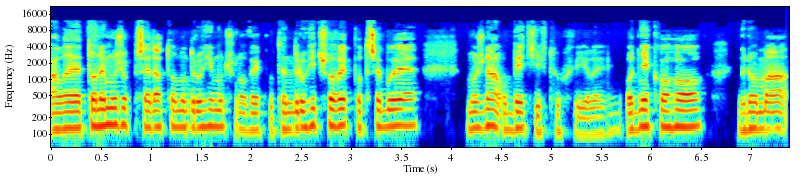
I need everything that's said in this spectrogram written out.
Ale to nemůžu předat tomu druhému člověku. Ten druhý člověk potřebuje možná oběti v tu chvíli. Od někoho, kdo má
